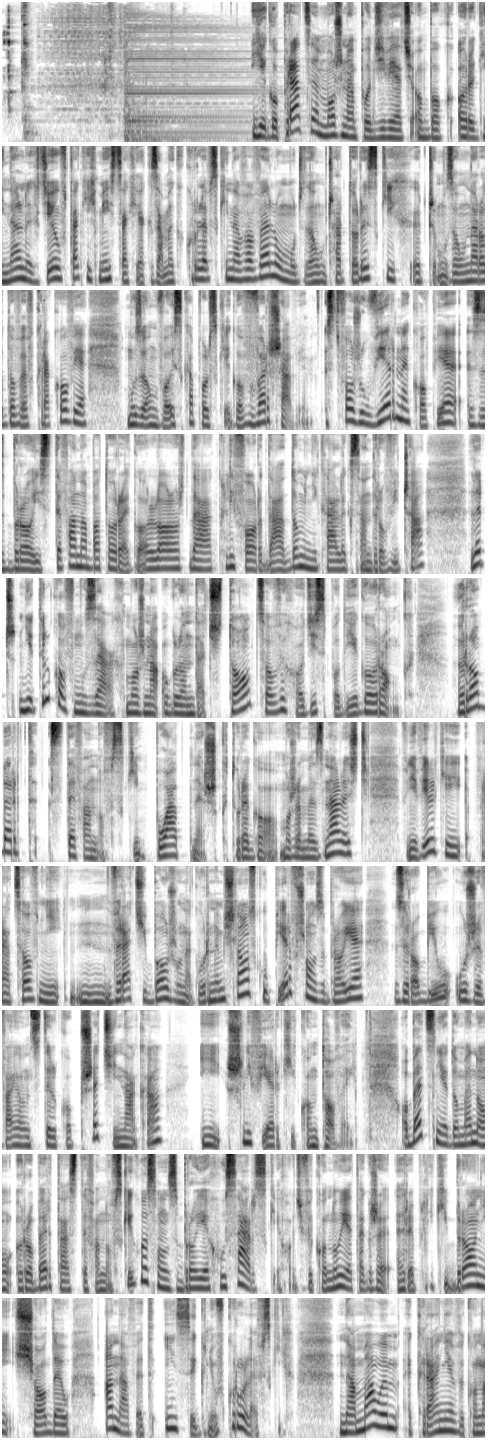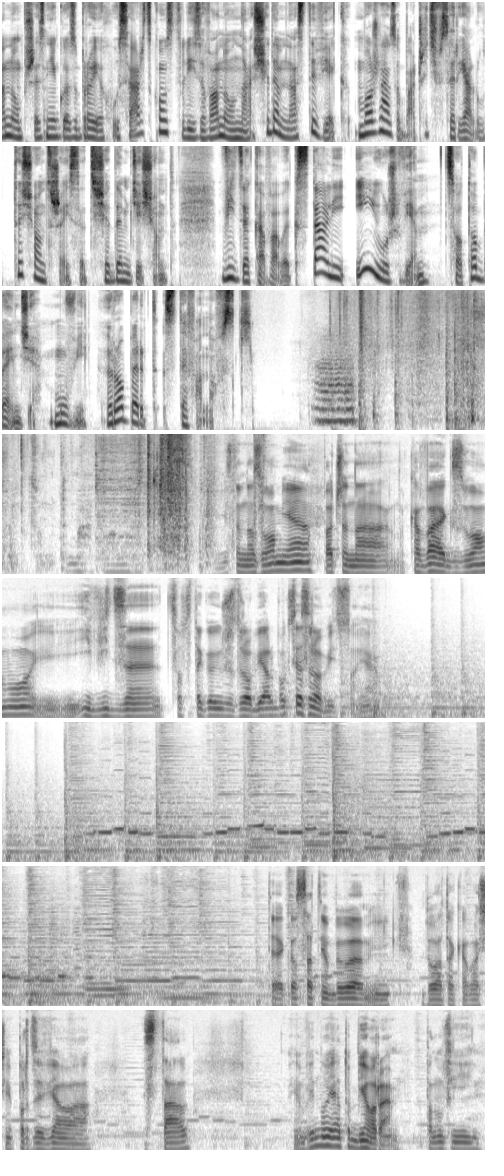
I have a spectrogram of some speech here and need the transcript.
Jego pracę można podziwiać obok oryginalnych dzieł w takich miejscach jak Zamek Królewski na Wawelu, Muzeum Czartoryskich czy Muzeum Narodowe w Krakowie, Muzeum Wojska Polskiego w Warszawie. Stworzył wierne kopie zbroi Stefana Batorego, Lorda Clifforda, Dominika Aleksandrowicza, lecz nie tylko w muzeach można oglądać to, co wychodzi spod jego rąk. Robert Stefanowski, płatnerz, którego możemy znaleźć w niewielkiej pracowni w Raciborzu na Górnym Śląsku. Pierwszą zbroję zrobił używając tylko przecinaka i szlifierki kątowej. Obecnie domeną Roberta Stefanowskiego są zbroje husarskie, choć wykonuje także repliki broni, siodeł, a nawet insygniów królewskich. Na małym ekranie wykonaną przez niego zbroję husarską stylizowaną na XVII wiek można zobaczyć w serialu 1670. Widzę kawałek stali i już wiem, co to będzie, mówi Robert Stefanowski. Jestem na złomie, patrzę na kawałek złomu i, i widzę, co z tego już zrobię albo chcę zrobić, co nie? Tak jak ostatnio byłem i była taka właśnie pordzewiała stal. Ja mówię, no ja to biorę. Pan mówi,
